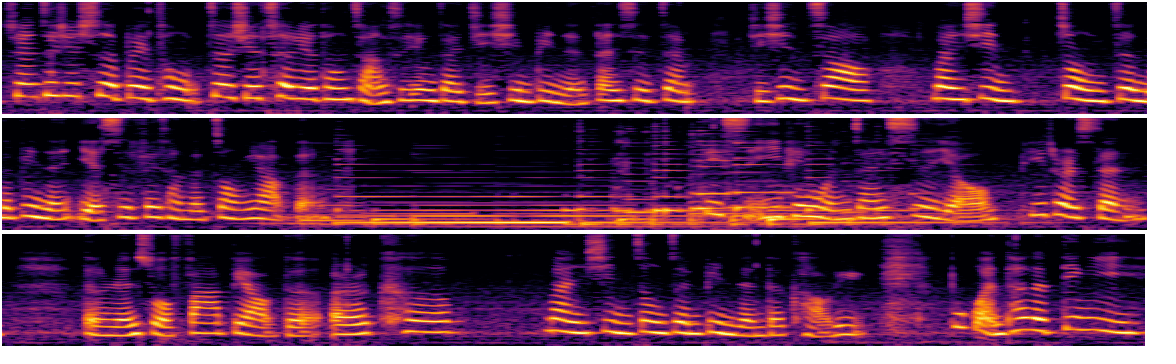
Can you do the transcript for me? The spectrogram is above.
虽然这些设备通这些策略通常是用在急性病人，但是在急性造慢性重症的病人也是非常的重要的。第十一篇文章是由 Peterson 等人所发表的儿科慢性重症病人的考虑。不管它的定义，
